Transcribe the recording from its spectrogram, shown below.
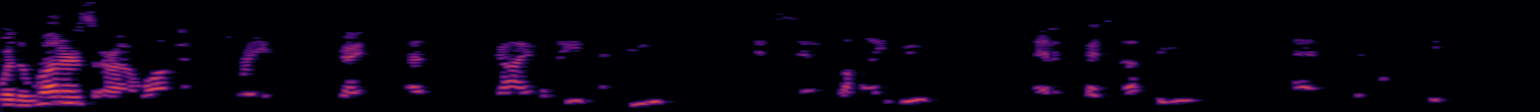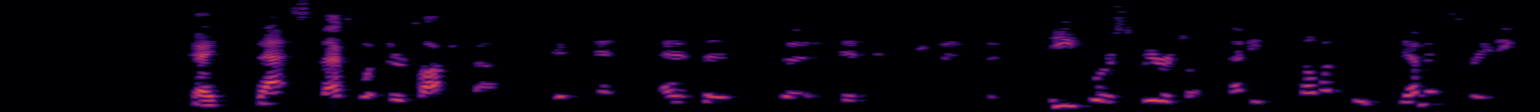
where the runners are on a long distance race. Okay, and the guy believes that you it's behind you, and it's catching up to you, okay, that's that's what they're talking about. It, and, and it says these who are spiritual. That means someone who's demonstrating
